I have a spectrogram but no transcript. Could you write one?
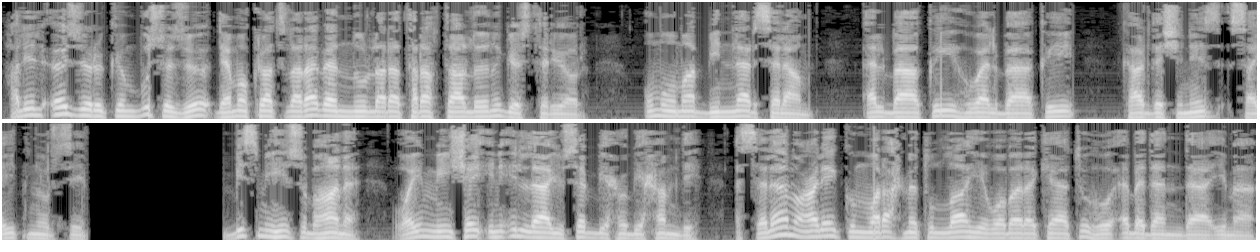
Halil Özyörük'ün bu sözü demokratlara ve nurlara taraftarlığını gösteriyor. Umuma binler selam. El-Bâkî huvel bâkî kardeşiniz Sayit Nursi. Bismihi Subhane ve in min şey'in illa yusebbihu bihamdih. Esselamu aleyküm ve rahmetullahi ve berekatuhu ebeden daima.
